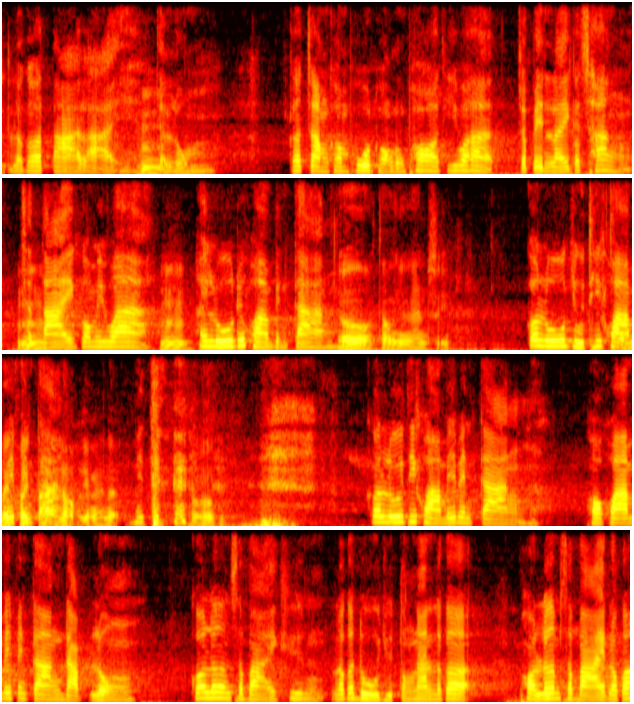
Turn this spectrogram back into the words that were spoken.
ดแล้วก็ตาลาย จะล้ม ก็จำคำพูดของหลวงพ่อที่ว่าจะเป็นไรก็ช่าง จะตายก็ไม่ว่า ให้รู้ด้วยความเป็นกลางเออต้องอย่างนั้นสิ ก็รู้อยู่ที่ความไม่เป็นกลางไม่ค่อยตายหรอกอย่างนั้นอะไม่ก็รู้ที่ความไม่เป็นกลาง พอความไม่เป็นกลางดับลง ก็เริ่มสบายขึ้น แล้วก็ดูอยู่ตรงนั้นแล้วก็พอเริ่มสบายเราก็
